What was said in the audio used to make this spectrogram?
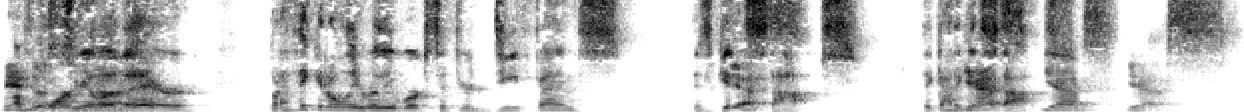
Man, a formula there, but I think it only really works if your defense is getting yes. stops. They got to yes, get stops. Yes, yes.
